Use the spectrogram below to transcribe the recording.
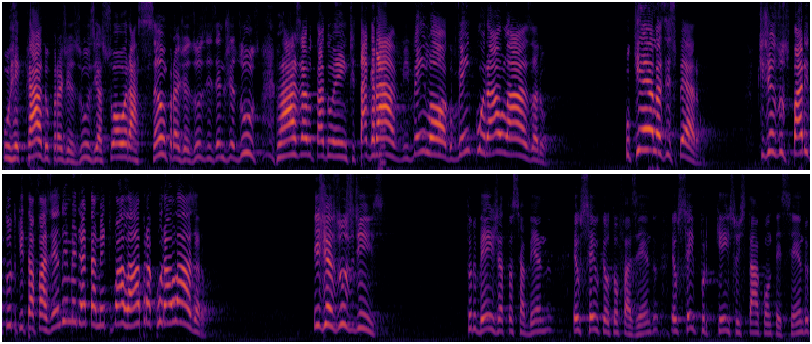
o recado para Jesus e a sua oração para Jesus, dizendo: Jesus, Lázaro está doente, está grave, vem logo, vem curar o Lázaro. O que elas esperam? Que Jesus pare tudo que está fazendo e imediatamente vá lá para curar o Lázaro. E Jesus diz: tudo bem, já estou sabendo, eu sei o que eu estou fazendo, eu sei por que isso está acontecendo,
